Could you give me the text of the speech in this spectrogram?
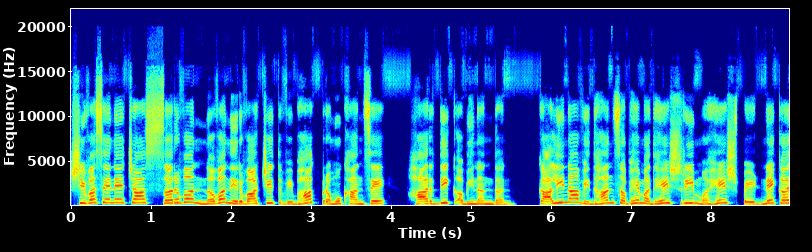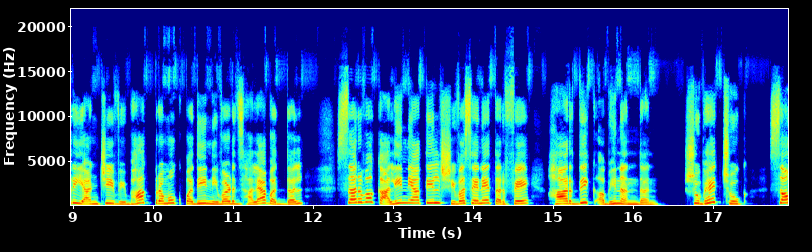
शिवसेनेच्या सर्व नवनिर्वाचित विभाग प्रमुखांचे हार्दिक अभिनंदन. कालिना विधानसभेमध्ये श्री महेश पेडणेकर यांची विभाग प्रमुखपदी निवड झाल्याबद्दल सर्व कालिन्यातील शिवसेनेतर्फे हार्दिक अभिनंदन. शुभेच्छुक सौ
